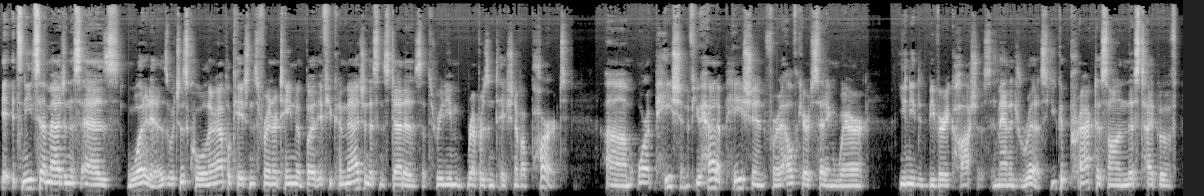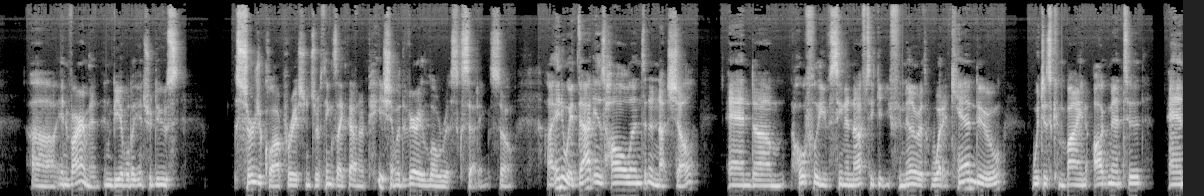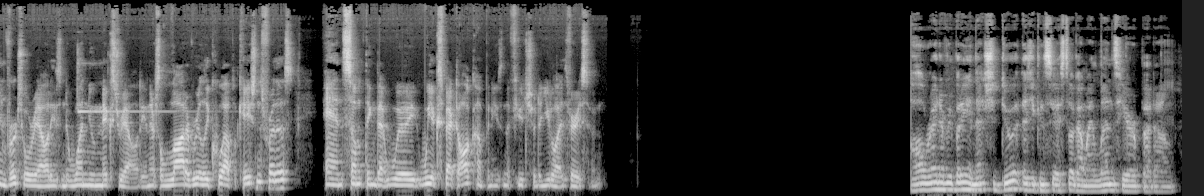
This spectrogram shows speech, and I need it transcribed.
it's neat to imagine this as what it is, which is cool. There are applications for entertainment, but if you can imagine this instead as a 3D representation of a part um, or a patient, if you had a patient for a healthcare setting where you needed to be very cautious and manage risk, you could practice on this type of uh, environment and be able to introduce surgical operations or things like that on a patient with very low risk settings. So, uh, anyway, that is HoloLens in a nutshell. And um, hopefully, you've seen enough to get you familiar with what it can do, which is combine augmented and virtual realities into one new mixed reality. And there's a lot of really cool applications for this, and something that we, we expect all companies in the future to utilize very soon. All right, everybody, and that should do it. As you can see, I still got my lens here, but um,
